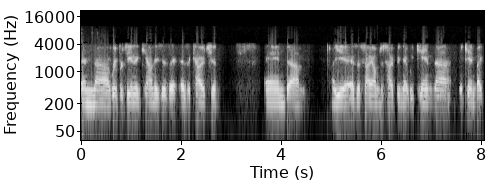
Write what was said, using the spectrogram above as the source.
and uh, representing counties as a as a coach and and um, yeah, as I say, I'm just hoping that we can uh, we can make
